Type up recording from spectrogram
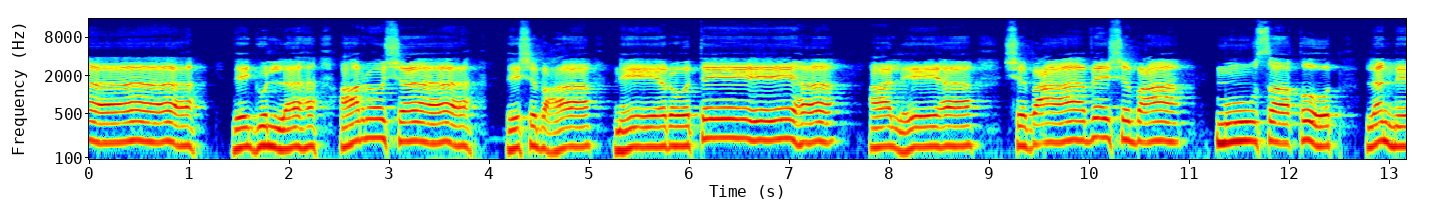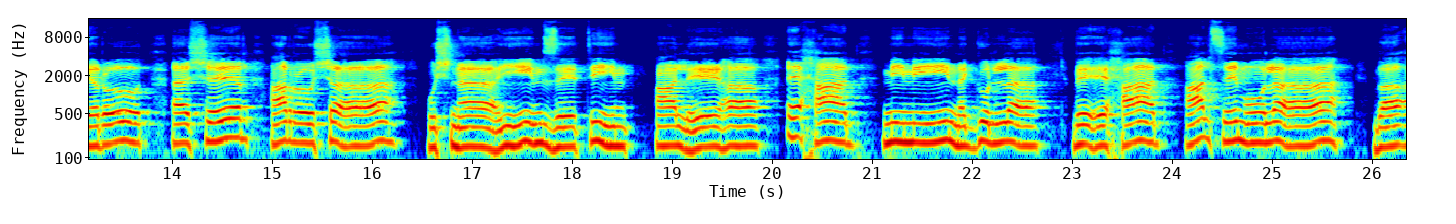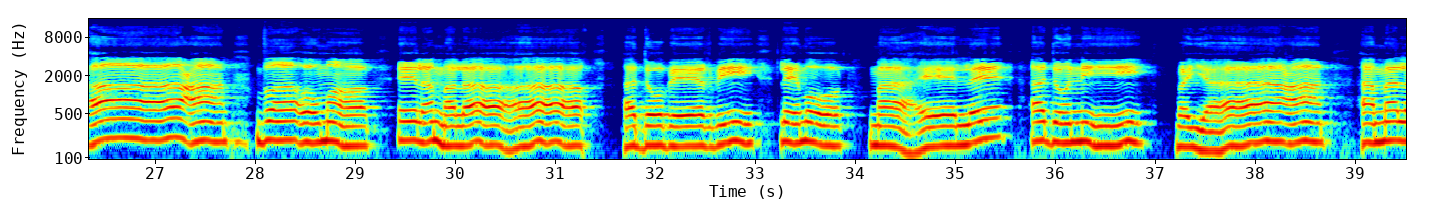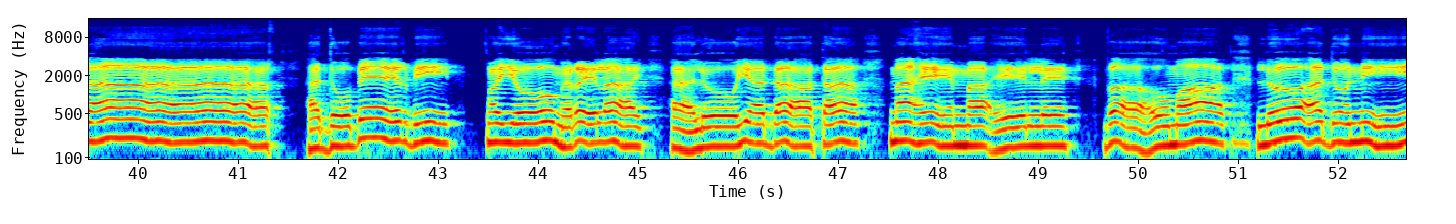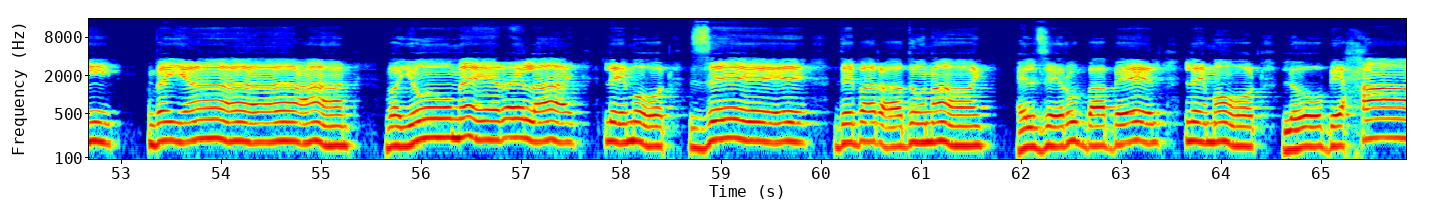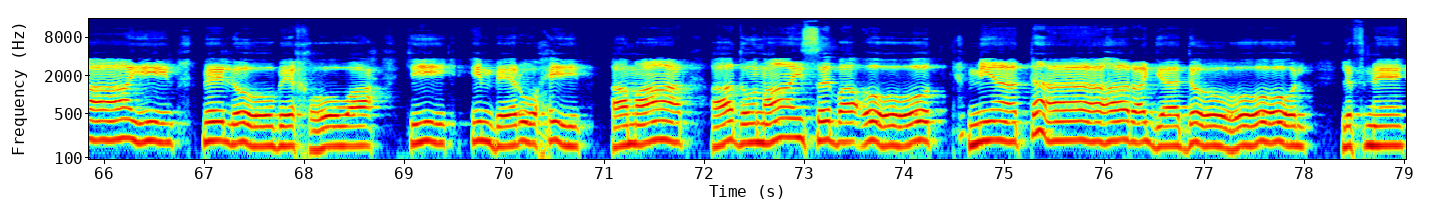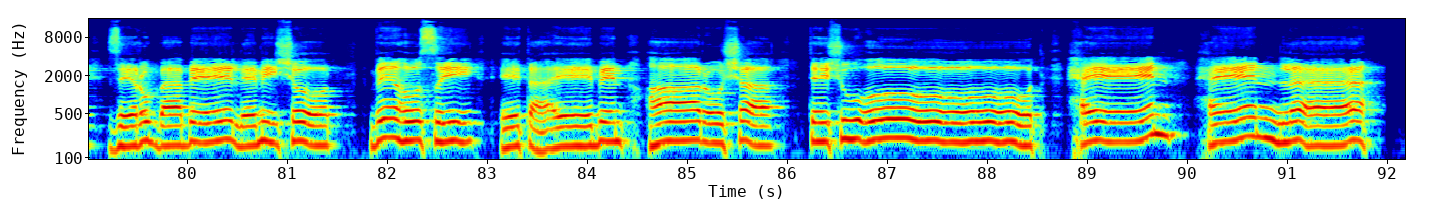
וגולה על ראשה شبعة نيروتيها عليها شبعة بشبعة مو ساقط للنيروت أشير عرشاه وشنايم زيتيم عليها إحد ميمين الجلة بإحد على سمولة بقى عن بقمر إلى ملاخ הדובר בי לאמור מה אלה אדוני ויען המלאך הדובר בי ויאמר אלי הלא ידעת מה המה אלה ואומר לא אדוני ויען ויאמר אלי לאמור זה דבר אדוני אל זרובבל לאמור לא בחיל ולא בכוח כי אם ברוחי אמר אדוני סבאות מי אתה הר הגדול לפני זרובבל למישור והוציא את האבן הראשה תשועות חן חן לה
